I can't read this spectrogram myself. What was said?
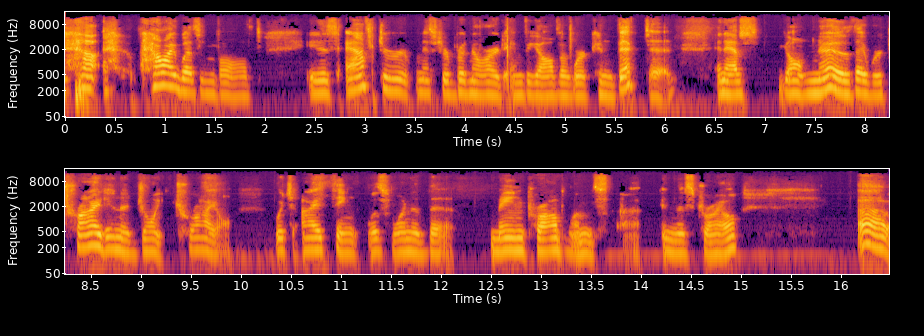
how, how I was involved is after Mr. Bernard and Vialva were convicted, and as y'all know, they were tried in a joint trial, which I think was one of the main problems uh, in this trial. Uh,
